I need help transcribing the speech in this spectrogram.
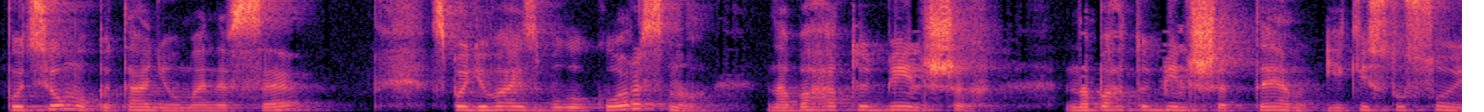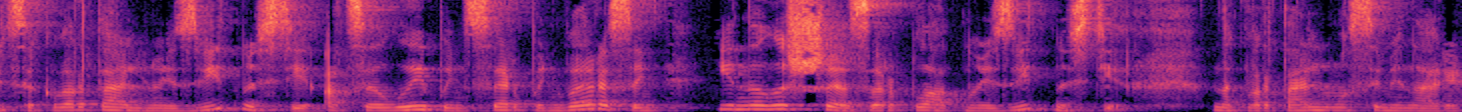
По цьому питанню у мене все. Сподіваюсь, було корисно набагато більших. Набагато більше тем, які стосуються квартальної звітності, а це липень, серпень, вересень, і не лише зарплатної звітності на квартальному семінарі,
